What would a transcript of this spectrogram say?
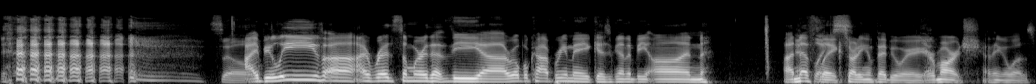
So I believe uh, I read somewhere that the uh, RoboCop remake is going to be on uh, Netflix. Netflix. starting in February or March. I think it was.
